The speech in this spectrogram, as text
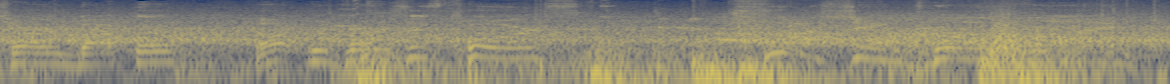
turnbuckle. Up reverses course. Crushing clothesline.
